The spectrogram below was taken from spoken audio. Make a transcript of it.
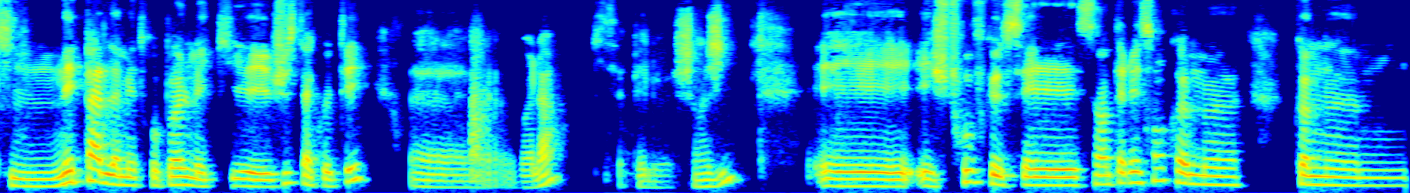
qui n'est pas de la métropole, mais qui est juste à côté, voilà, qui s'appelle Chingy. Et, et, je trouve que c'est intéressant comme, comme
